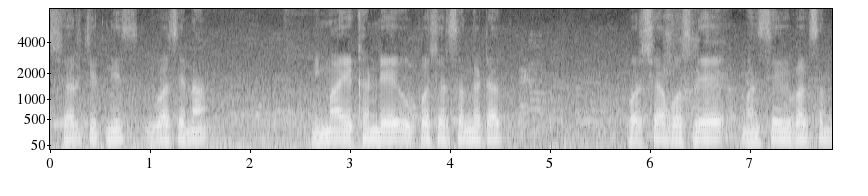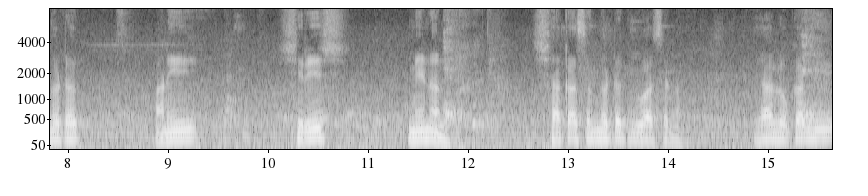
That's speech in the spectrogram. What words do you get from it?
सरचिटणीस युवासेना निमा एखंडे उपशहर संघटक वर्षा भोसले मनसे विभाग संघटक आणि शिरीष मेनन शाखा संघटक युवासेना. ह्या लोकांनी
